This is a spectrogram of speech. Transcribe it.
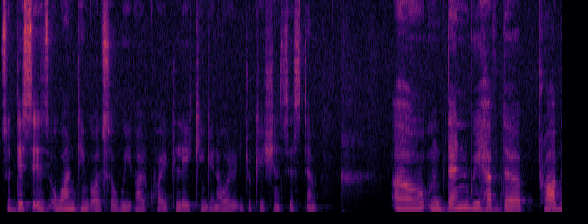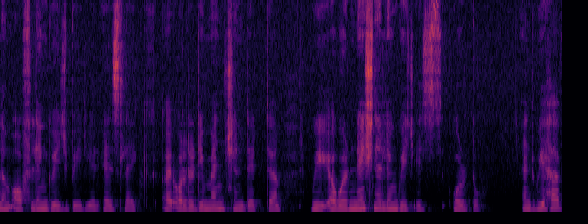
So this is one thing also we are quite lacking in our education system. Uh, then we have the problem of language barrier as like i already mentioned that uh, we our national language is urdu. And we have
